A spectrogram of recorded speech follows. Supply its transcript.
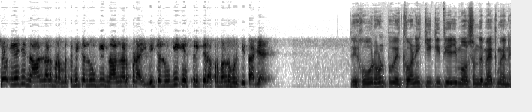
ਸੋ ਇਹ ਜੀ ਨਾਲ ਨਾਲ ਮੁਰੰਮਤ ਵੀ ਚੱਲੂਗੀ ਨਾਲ ਨਾਲ ਪੜ੍ਹਾਈ ਵੀ ਚੱਲੂਗੀ ਇਸ ਤਰੀਕੇ ਦਾ ਪ੍ਰਬੰਧ ਹੁਣ ਕੀਤਾ ਗਿਆ ਹੈ। ਤੇ ਹੋਰ ਹੁਣ ਭਵਿੱਖਬਾਣੀ ਕੀ ਕੀਤੀ ਹੈ ਜੀ ਮੌਸਮ ਦੇ ਮਹਿਕਮੇ ਨੇ?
